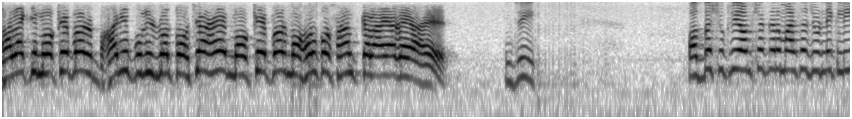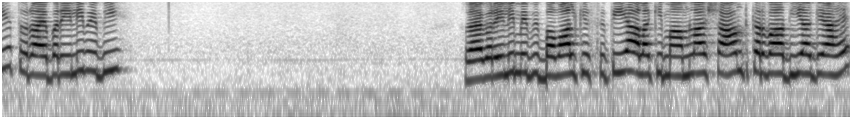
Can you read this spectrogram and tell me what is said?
हालाँकि मौके पर भारी पुलिस बल पहुँचा है। मौके पर माहौल को शांत कराया गया है। जी। बहुत बहुत शुक्रिया ओम शंकर हमारे साथ जुड़ने के लिए। तो रायबरेली में भी रायबरेली में भी बवाल की स्थिति है। हालाँकि मामला शांत करवा दिया गया है।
